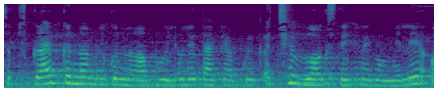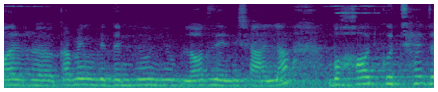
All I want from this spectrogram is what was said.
subscribe करना बिल्कुल ना भूल भूलें, ताकि आपको एक अच्छे ब्लॉग्स देखने को मिले और coming with new new blogs इन बहुत कुछ है जो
